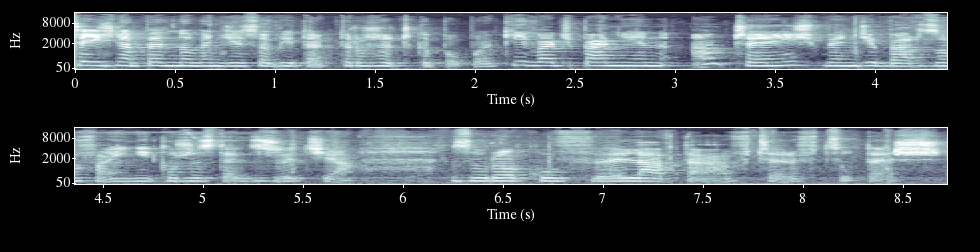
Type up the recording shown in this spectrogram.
Część na pewno będzie sobie tak troszeczkę popłakiwać panien, a część będzie bardzo fajnie korzystać z życia, z uroków lata w czerwcu też.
